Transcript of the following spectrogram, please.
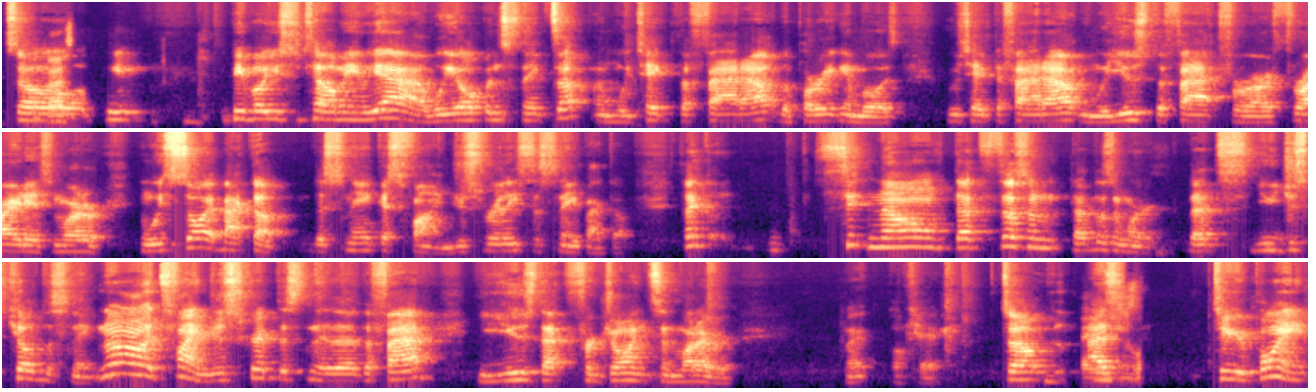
So, we- people used to tell me, yeah, we open snakes up and we take the fat out. The Puerto Rican boys, we take the fat out and we use the fat for arthritis and whatever, and we sew it back up. The snake is fine. Just release the snake back up. Like, sit, no, that doesn't that doesn't work. That's you just killed the snake. No, no, it's fine. Just scrape the, the the fat. You use that for joints and whatever. Right? Okay. So as to your point,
